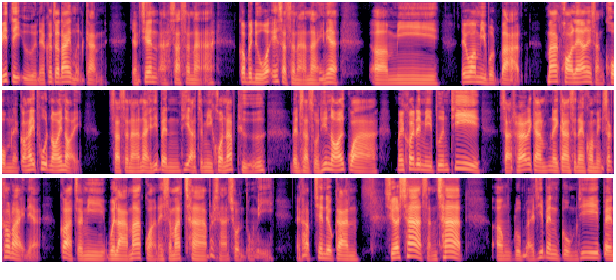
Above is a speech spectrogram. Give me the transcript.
มิติอื่นเนี่ยก็จะได้เหมือนกัน อย่างเช่นศาสนาก็ไปดูว่าเอะศาสนาไหนเนี่ยมีเรียกว่ามีบทบาทมากพอแล้วในสังคมเนี่ยก็ให้พูดน้อยหน่อย ศาสนาไหนที่เป็นที่อาจจะมีคนนับถือ เป็นสัดส่วนที่น้อยกว่า ไม่ค่อยได้มีพื้นที่สาธารณะในการในการแสดงความเห็นสักเท่าไหร่เนี่ยก็อาจจะมีเวลามากกว่าในสมัชชาประชาชนตรงนี้นะครับเช่นเดียวกันเชื้อชาติสัญชาติกลุ่มไหนที่เป็นกลุ่มที่เป็น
